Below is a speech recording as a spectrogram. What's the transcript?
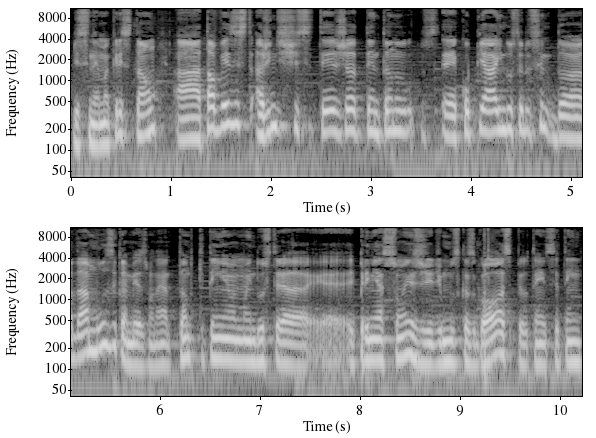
de cinema cristão. Ah, talvez a gente esteja tentando é, copiar a indústria do da, da música mesmo, né? Tanto que tem uma indústria é, premiações de, de, músicas gospel, tem, você tem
